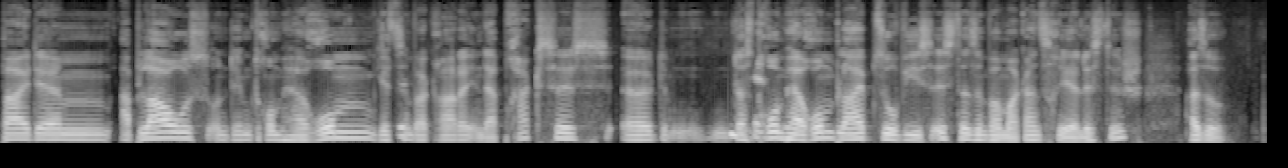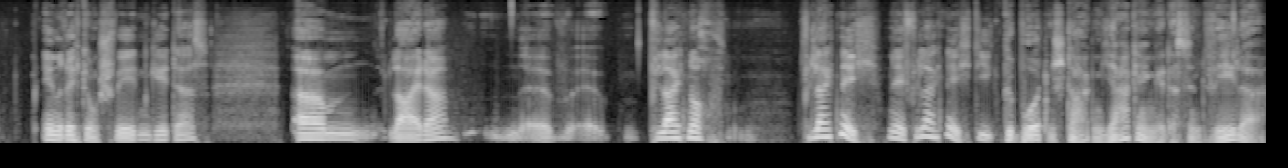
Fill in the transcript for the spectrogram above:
bei dem Applaus und dem Drumherum. Jetzt sind wir gerade in der Praxis. Äh, das Drumherum bleibt so, wie es ist. Da sind wir mal ganz realistisch. Also in Richtung Schweden geht das. Ähm, leider. Äh, vielleicht noch Vielleicht nicht. Nee, vielleicht nicht. Die geburtenstarken Jahrgänge, das sind Wähler,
